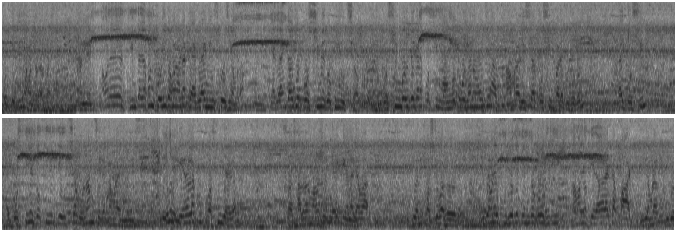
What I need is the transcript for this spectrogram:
প্রত্যেক দিনই আমাদের ওটা হয়। আমাদের থিমটা যখন করি তখন একটা ট্যাগলাইন ইউজ করেছি আমরা। ট্যাগলাইনটা হচ্ছে পশ্চিমে দক্ষিণী উৎসব। পশ্চিম বলতে এখানে পশ্চিমবঙ্গকে বোঝানো হয়েছে। আর আমরা রিসার পশ্চিম পাড়ে পুজো করি। তাই পশ্চিম পশ্চিমে দক্ষিণের যে উৎসব ওনাম সেটাকে আমরা নিয়ে এসেছি দেখুন কেরালা খুব কস্টলি জায়গা। সাধারণ মানুষের পক্ষে কেরালা যাওয়া একটুখানি কষ্টকর হয়ে ওঠে। যদি আমরা এই পুজোকে কেন্দ্র করে যদি সামান্য কেরালার একটা পার্ট যদি আমরা পুজো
